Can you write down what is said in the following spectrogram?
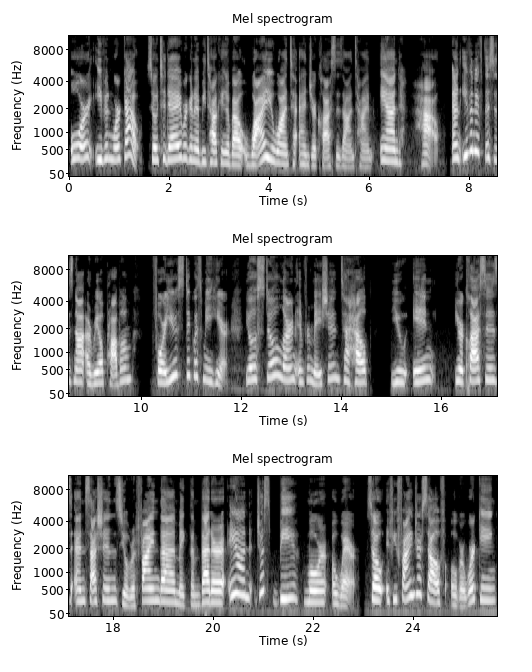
or even work out. So, today we're going to be talking about why you want to end your classes on time and how. And even if this is not a real problem for you, stick with me here. You'll still learn information to help you in your classes and sessions. You'll refine them, make them better, and just be more aware. So, if you find yourself overworking,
